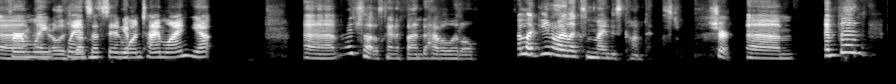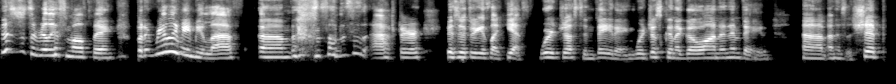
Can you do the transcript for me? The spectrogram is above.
um, Firmly plants us in Yep. one timeline. Yep. Um, I just thought it was kind of fun to have a little. I like, you know, I like some '90s context. Sure. Um, and then this is just a really small thing, but it really made me laugh. Um, so this is after Visser Three is like, yes, we're just invading. We're just gonna go on and invade. Um, and there's a ship,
